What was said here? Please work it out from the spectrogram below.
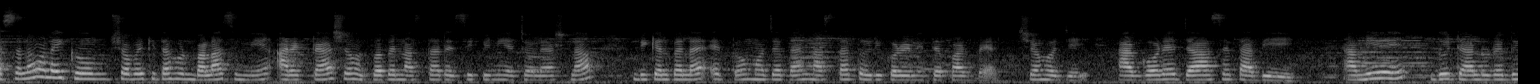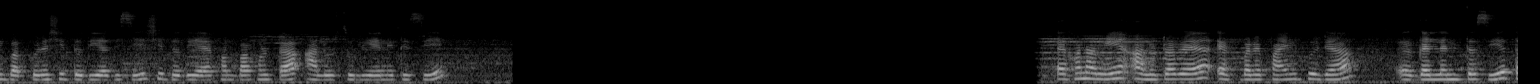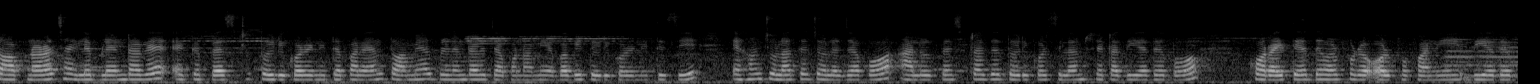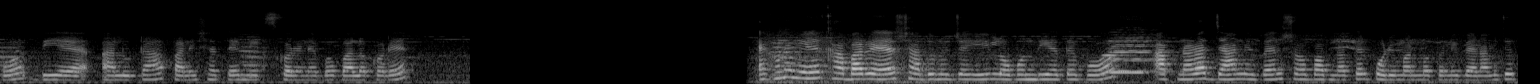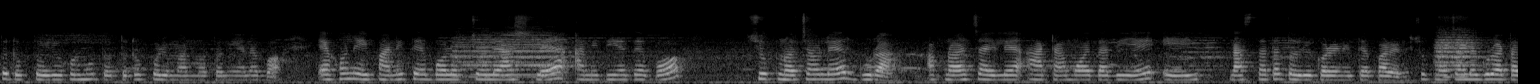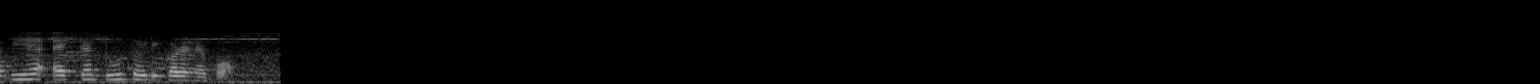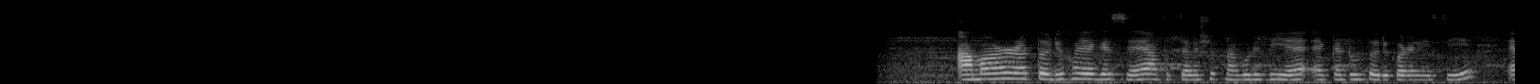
আসসালামু আলাইকুম। সবাই কি তখন ভালো আছেন নিয়ে আরেকটা সহজভাবে নাস্তার রেসিপি নিয়ে চলে আসলাম। বিকেলবেলায় এত মজাদার নাস্তা তৈরি করে নিতে পারবেন সহজেই। আর গড়ে যা আছে তা দিয়েই। আমি দুইটা আলুরে দুই ভাগ করে সিদ্ধ দিয়ে দিছি। সিদ্ধ দিয়ে এখন বাকলটা আলুর চুলিয়ে নিতেছি। এখন আমি আলুটারে একবারে ফাইন কইরা গাইলা নিতেছি তো আপনারা চাইলে ব্লেন্ডারে একটা পেস্ট তৈরি করে নিতে পারেন। তো আমি আর ব্লেন্ডারে যাব না, আমি এভাবেই তৈরি করে নিতেছি। এখন চুলাতে চলে যাব, আলুর পেস্টটা যে তৈরি করছিলাম সেটা দিয়ে দেব। কড়াইতে দেওয়ার পরে অল্প পানি দিয়ে দেব, দিয়ে আলুটা পানির সাথে মিক্স করে নেব ভালো করে। এখন আমি খাবারের স্বাদ অনুযায়ী লবণ দিয়ে দেব। আপনারা যা নেবেন সব আপনাদের পরিমাণ মতো নেবেন। আমি যতটুকু তৈরি করব ততটুকু পরিমাণ মতো নিয়ে নেব। এখন এই পানিতে বলক চলে আসলে আমি দিয়ে দেব শুকনো চাউলের গুঁড়া। আপনারা চাইলে আটা, ময়দা দিয়ে এই নাস্তাটা তৈরি করে নিতে পারেন। শুকনো চাউলের গুঁড়াটা দিয়ে একটা ডু তৈরি করে নেব। আমার তৈরি হয়ে গেছে আতপ চালের শুকনা গুঁড়ি দিয়ে একটা ডু তৈরি করে নিছি।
